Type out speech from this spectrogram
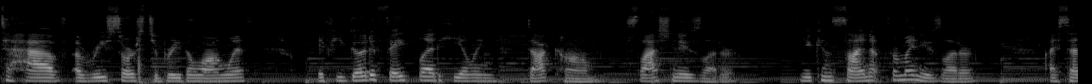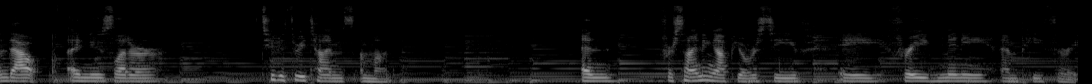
to have a resource to breathe along with, if you go to faithledhealing.com slash newsletter, you can sign up for my newsletter. I send out a newsletter two to three times a month. And for signing up, you'll receive a free mini MP3,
